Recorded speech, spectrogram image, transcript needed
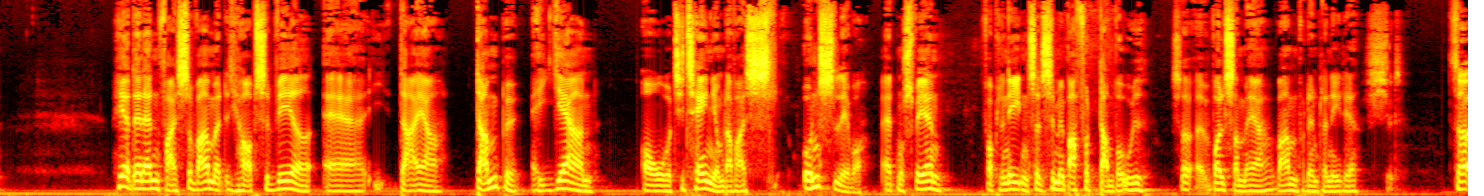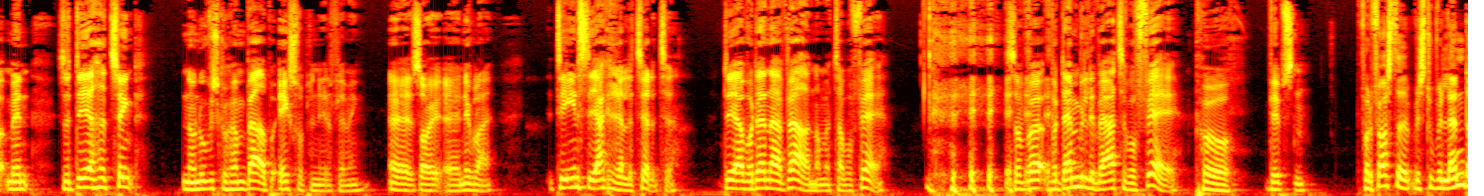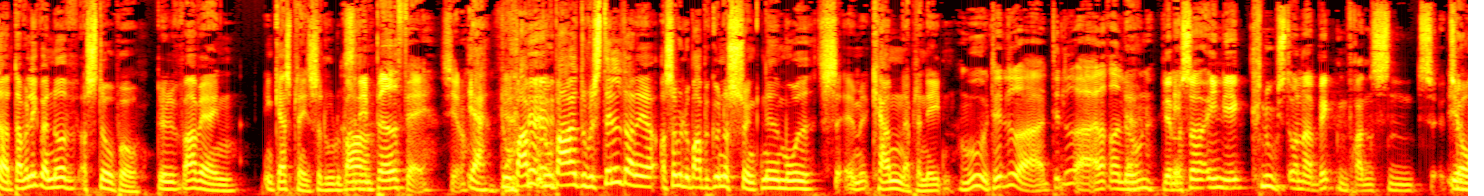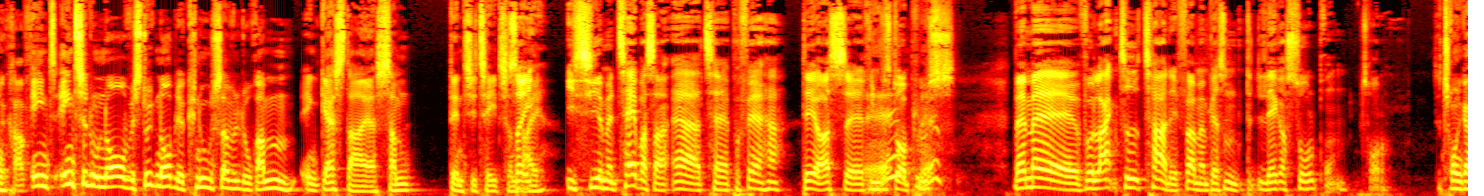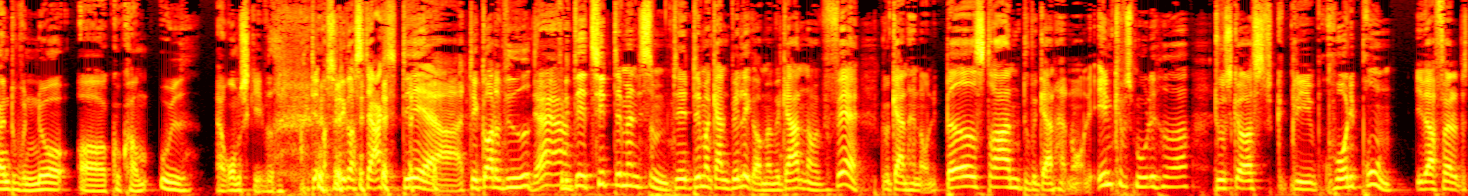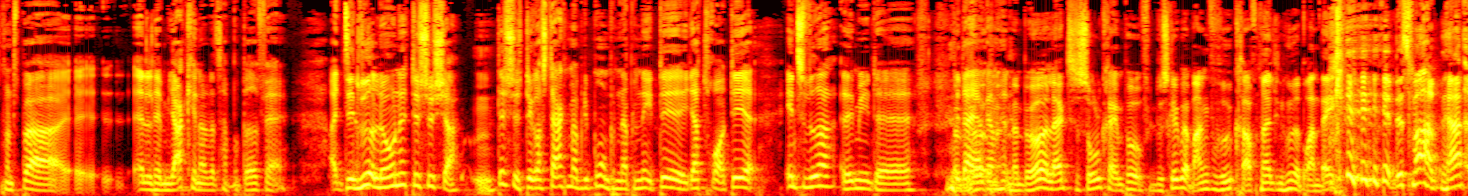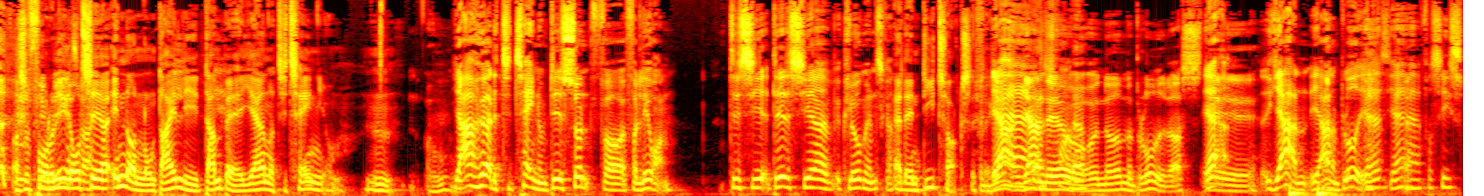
Her den er den faktisk så varm, at de har observeret, at der er dampe af jern og titanium, der faktisk undslipper atmosfæren fra planeten, så det simpelthen bare fordamper ud. Så voldsomt er varmen på den planet her. Shit. Så, men, så det, jeg havde tænkt, når nu vi skulle høre om vejret på ekstraplaneter, Flemming, uh, sorry, uh, Nikolaj, det eneste, jeg kan relatere det til, det er, hvordan er vejret, når man tager på ferie. så hvordan ville det være at tage på ferie på Vipsen? For det første, hvis du vil lande der, der vil ikke være noget at stå på. Det vil bare være en, en gasplanet, så du vil Så bare... det er en badeferie, siger du? Ja, du, ja. Bare, du, bare, du vil stille dig der, og så vil du bare begynde at synke ned mod øh, kernen af planeten. Uh, det lyder, det lyder allerede lovende. Bliver man så egentlig ikke knust under vægten fra den sådan Jo, tyngdekraft? en, indtil du når, hvis du ikke når at blive knust, så vil du ramme en gas, der er samme densitet som Så I, dig. I siger, at man taber sig af at tage på ferie her. Det er også uh, rimelig stor plus. Hvad med, hvor lang tid tager det, før man bliver sådan lækker solbrun, tror du? Jeg tror engang, du vil nå at kunne komme ud af rumskibet. Det, og så det går stærkt. Det er, det er godt at vide. Ja, ja. Fordi det er tit det, man, ligesom, det, er det, man gerne vil, ikke? Og man vil gerne, når man er på ferie, du vil gerne have en ordentlig badestrand, du vil gerne have nogle ordentlige indkøbsmuligheder. Du skal også blive hurtigt brun, i hvert fald, hvis man spørger øh, alle dem, jeg kender, der tager på badeferie. Og det lyder lovende, det synes jeg. Mm. Det synes det går stærkt med at blive brun på den her planet. Det, jeg tror, det er indtil videre, er det mit, øh, det er Man der, jeg gerne behøver, vil. man behøver heller ikke til solcreme på, for du skal ikke være bange for hudkræft, når al din hud er brændt af. det er smart. Ja. Og så får du lige lov til at indånde nogle dejlige dampe af jern og titanium. Jeg har hørt, at titanium, det er sundt for, for leveren. Det siger, det siger kloge mennesker. Er det en detox-effekt? Ja, Ja, Jern, det er jo noget med blodet også. Ja, Det, jern, jern og blod, ja, ja, ja, præcis.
